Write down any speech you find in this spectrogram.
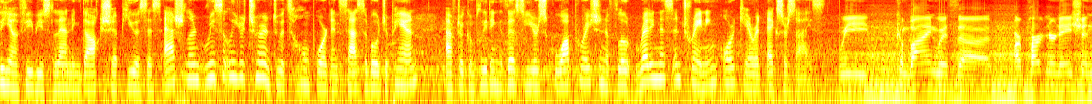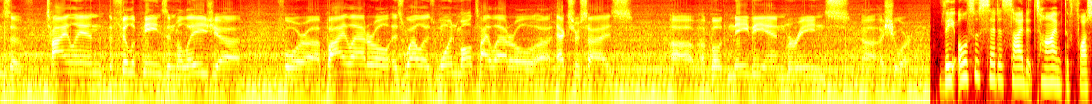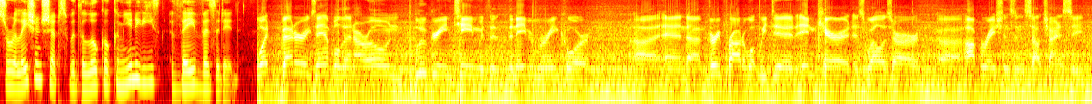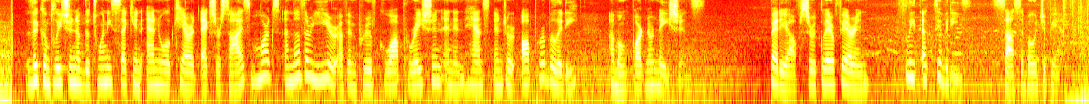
The amphibious landing dock ship USS Ashland recently returned to its home port in Sasebo, Japan, after completing this year's Cooperation Afloat Readiness and Training or CARAT exercise. We combined with uh, our partner nations of Thailand, the Philippines, and Malaysia for a bilateral as well as one multilateral uh, exercise uh, of both Navy and Marines uh, ashore. They also set aside a time to foster relationships with the local communities they visited. What better example than our own blue-green team with the, the, Navy Marine Corps uh, and I'm very proud of what we did in CARAT as well as our uh, operations in the South China Sea. The completion of the 22nd annual CARAT exercise marks another year of improved cooperation and enhanced interoperability among partner nations. Petty Officer Claire Ferrin, Fleet Activities, Sasebo, Japan.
